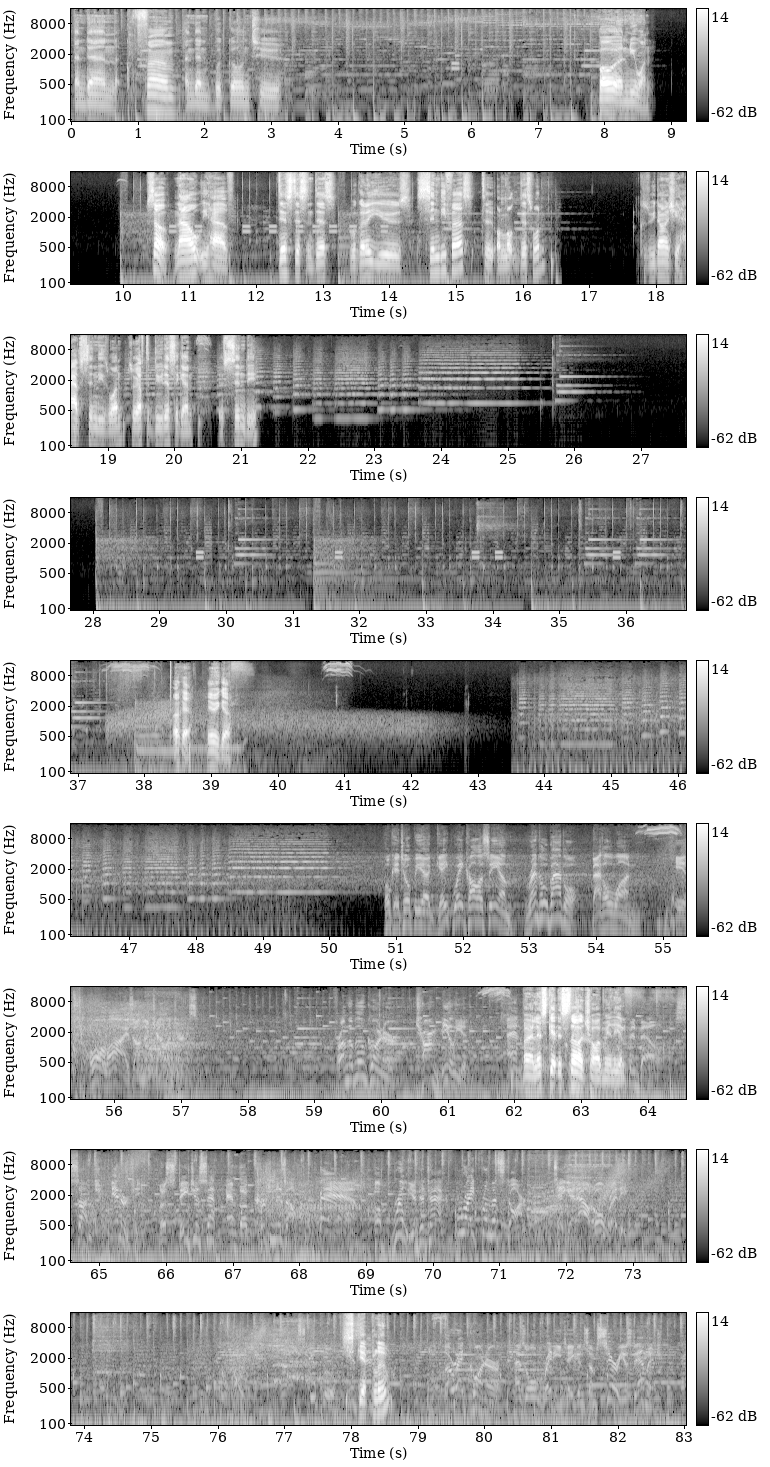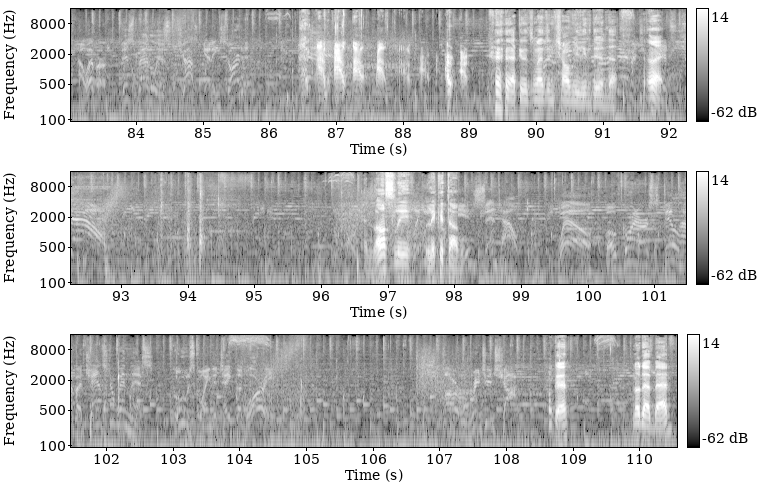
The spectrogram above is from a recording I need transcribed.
and then confirm and then we're going to bow a new one. So now we have this, this, and this. We're going to use Cindy first to unlock this one. Because we don't actually have Cindy's one. So we have to do this again with Cindy. Okay, here we go. Poketopia Gateway Coliseum, Rental Battle, Battle 1. It's all eyes on the challengers. From the blue corner, Charmeleon. Alright, let's get this started, Charmeleon. Such. The stage is set and the curtain is up. Brilliant attack right from the start. Taken out already. Skip Skiploom. The red corner has already taken some serious damage. However, this battle is just getting started. ow, ow, ow, ow, ow, ow, ow. I can just imagine Charmeleon doing that. Alright. Lastly, the glory. A. Okay. Not that bad.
